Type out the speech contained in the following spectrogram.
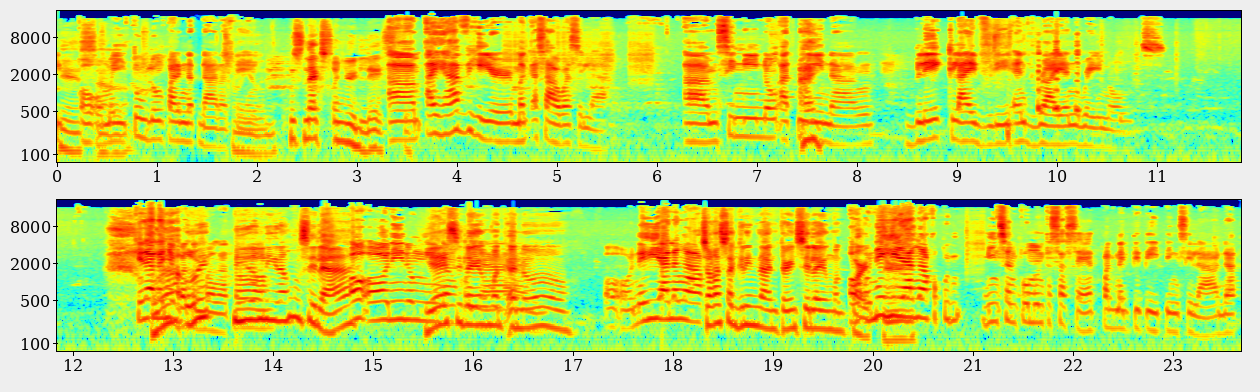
Yes, oo, ah. may tulong pa rin at so darating. yun who's next on your list Um, I have here, mag-asawa sila. Um, si Ninong at Ay. Ninang, Blake Lively and Ryan Reynolds. Kilala niyo ba uy, mga to? ninang-ninang mo sila Oo, Ninong Ninang Yes, sila yung yan. mag-ano. Oo, nahiya na nga ako. Tsaka sa Green Lantern, sila yung Oo, mag-partner. nahiya nga ako pum- minsan pumunta sa set pag nagtitaping sila na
